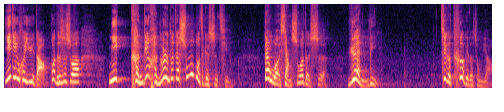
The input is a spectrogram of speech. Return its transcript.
一定会遇到，或者是说你肯定很多人都在说过这个事情。但我想说的是，愿力这个特别的重要。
